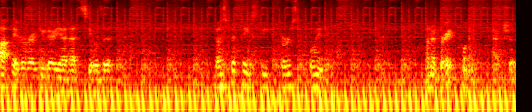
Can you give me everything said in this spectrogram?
Flat paper breaking there, yeah, that seals it. Vespa takes the first point. On a break point, actually.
